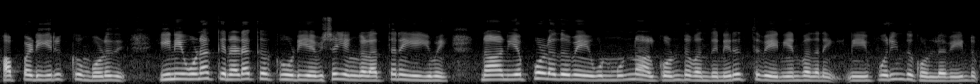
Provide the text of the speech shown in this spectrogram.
அப்படி இருக்கும் பொழுது இனி உனக்கு நடக்கக்கூடிய விஷயங்கள் அத்தனையுமே நான் எப்பொழுதுமே உன் முன்னால் கொண்டு வந்து நிறுத்துவேன் என்பதனை நீ புரிந்து கொள்ள வேண்டும்.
